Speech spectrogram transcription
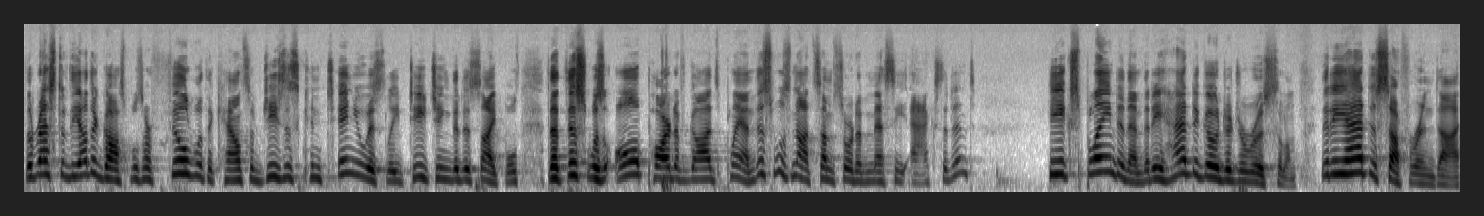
the rest of the other gospels are filled with accounts of Jesus continuously teaching the disciples that this was all part of God's plan. This was not some sort of messy accident. He explained to them that he had to go to Jerusalem, that he had to suffer and die,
